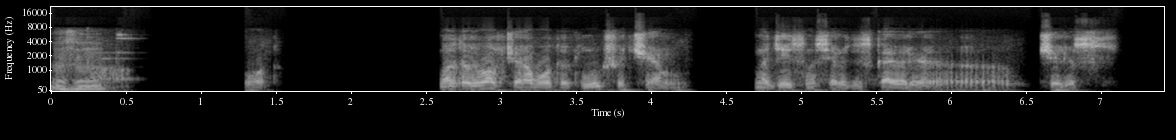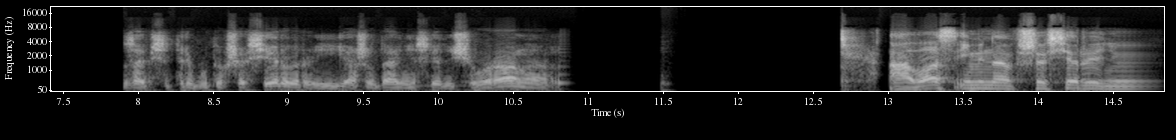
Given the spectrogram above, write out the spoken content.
Угу. Вот. Но это в любом случае работает лучше, чем надеяться на сервис Discovery э, через запись атрибутов шеф-сервера и ожидание следующего рана. А вас именно в шеф-сервере не...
